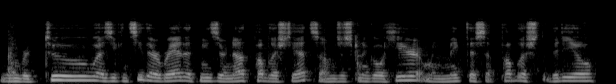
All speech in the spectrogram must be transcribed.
number two as you can see they're red it means they're not published yet so I'm just going to go here. I'm going to make this a published video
